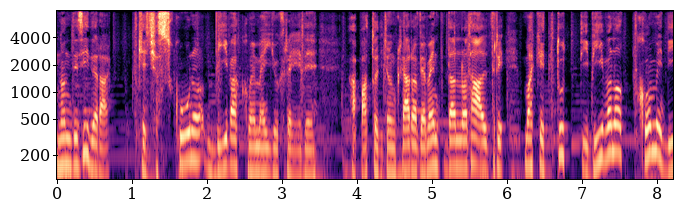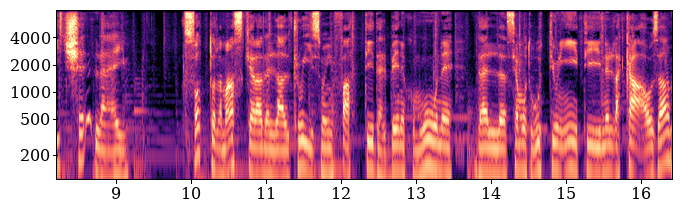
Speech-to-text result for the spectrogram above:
Non desidera che ciascuno viva come meglio crede, a patto di non creare ovviamente danno ad altri, ma che tutti vivano come dice lei. Sotto la maschera dell'altruismo, infatti, del bene comune, del siamo tutti uniti nella causa,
